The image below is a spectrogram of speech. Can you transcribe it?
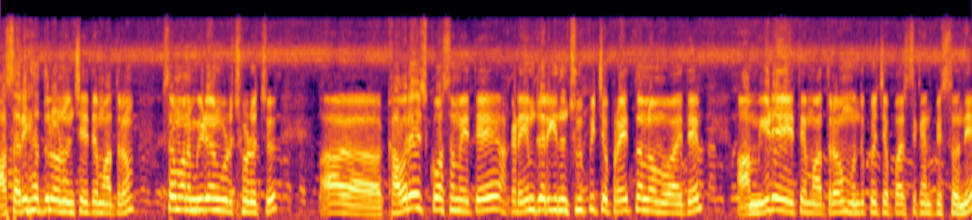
ఆ సరిహద్దులో నుంచి అయితే మాత్రం ఒకసారి మన మీడియాను కూడా చూడొచ్చు. కవరేజ్ కోసం అయితే అక్కడ ఏం జరిగిందని చూపించే ప్రయత్నంలో అయితే ఆ మీడియా అయితే మాత్రం ముందుకొచ్చే పరిస్థితి కనిపిస్తుంది.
